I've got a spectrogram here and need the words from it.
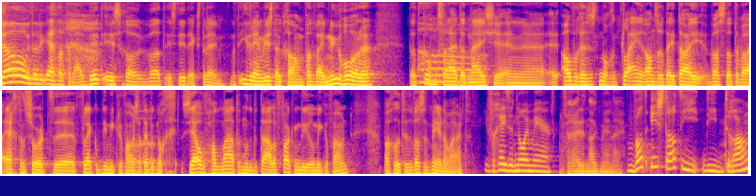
zo dat ik echt dacht van, nou, dit is gewoon, wat is dit extreem. Want iedereen wist ook gewoon, wat wij nu horen, dat komt vanuit dat meisje. En eh, overigens, nog een klein ranzig detail, was dat er wel echt een soort eh, vlek op die microfoon zat. Dat heb ik nog zelf handmatig moeten betalen, fucking dure microfoon. Maar goed, het was het meer dan waard. Je vergeet het nooit meer. Ik vergeet het nooit meer, nee. Wat is dat, die, die drang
